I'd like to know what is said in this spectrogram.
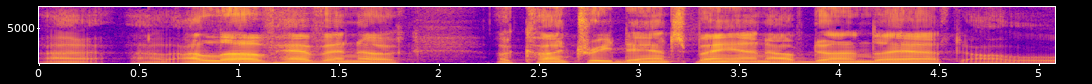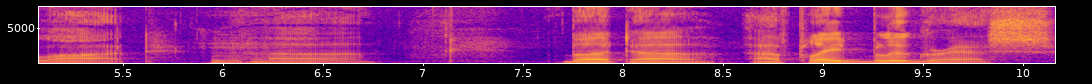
I, I I love having a a country dance band. I've done that a lot, uh, but uh, I've played bluegrass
